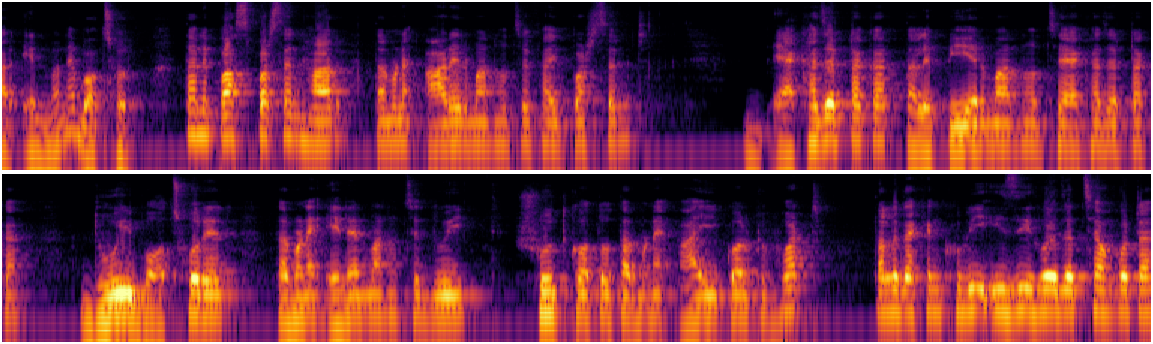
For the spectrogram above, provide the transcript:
আর এন মানে বছর। তাহলে পাঁচ পার্সেন্ট হার, তার মানে আর এর মান হচ্ছে ফাইভ পার্সেন্ট এক হাজার টাকার, তাহলে পি এর মান হচ্ছে এক হাজার টাকা। দুই বছরের, তার মানে এন এর মান হচ্ছে দুই। সুদ কত, তার মানে আই ইকুয়াল টু হোয়াট তাহলে দেখেন খুবই ইজি হয়ে যাচ্ছে অঙ্কটা।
